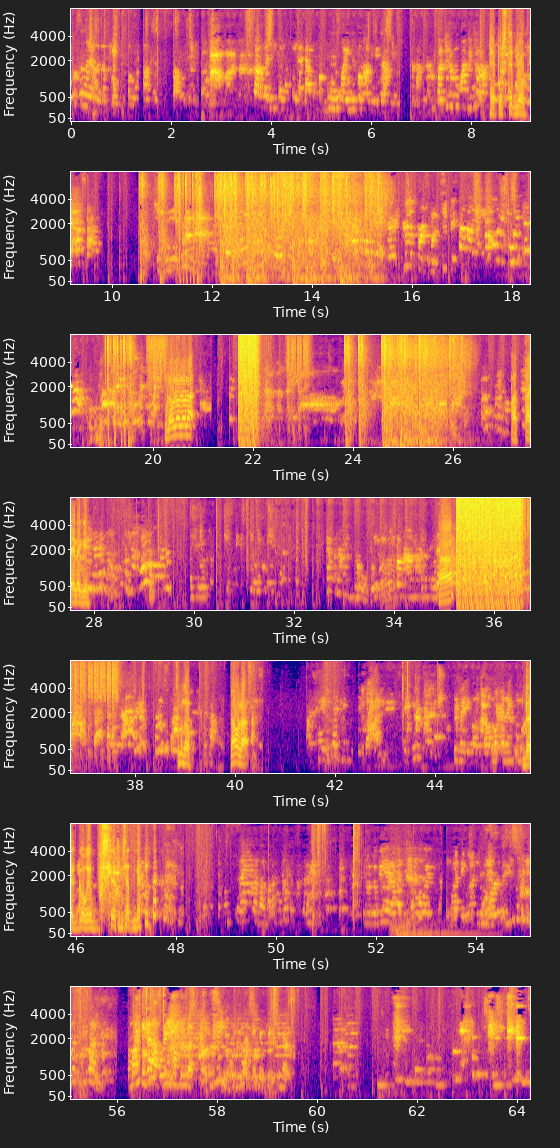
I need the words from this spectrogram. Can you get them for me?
Gusto Hey, footstep bro. Wala, wala, wala, wala. Patay lagi. Ha? Saan to? Nawala. Dago kay sila kong shotgun. Stress ka ba?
